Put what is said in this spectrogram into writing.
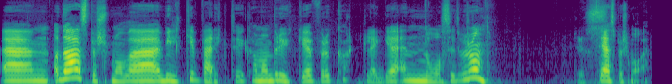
Um, og da er spørsmålet hvilke verktøy kan man bruke for å kartlegge en nå-situasjon? Yes. Det er spørsmålet.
